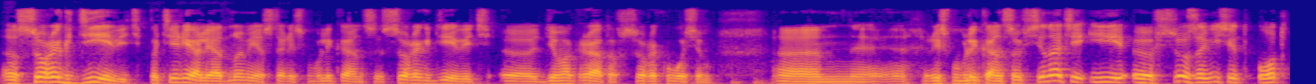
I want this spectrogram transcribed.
49 потеряли одно место республиканцы, 49 э, демократов, 48 э, э, республиканцев в Сенате. И э, все зависит от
